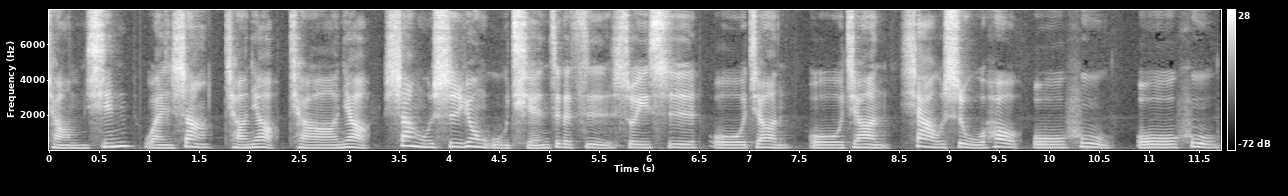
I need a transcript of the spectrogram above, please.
점심晚上저녁저녁上午是用午前这个字，所以是오전오전下午是午后오후오후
